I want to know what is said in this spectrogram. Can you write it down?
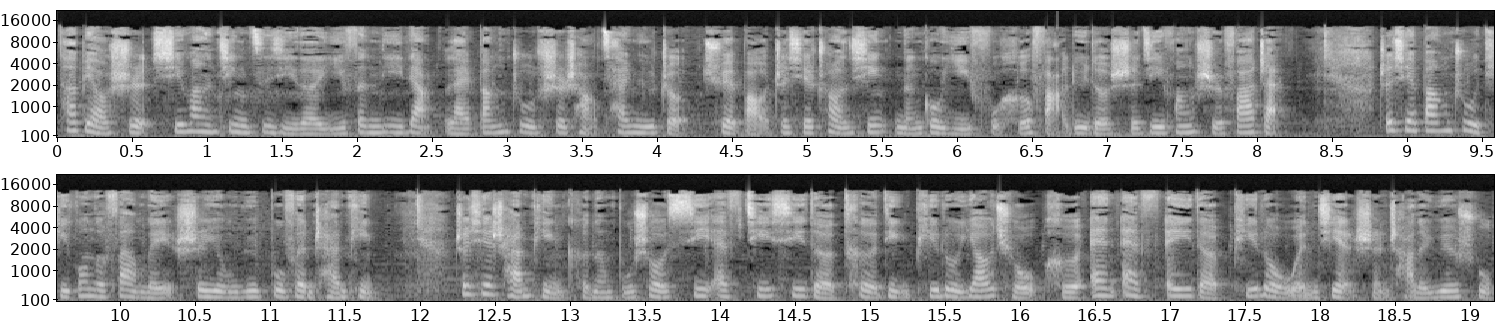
他表示，希望尽自己的一份力量来帮助市场参与者，确保这些创新能够以符合法律的实际方式发展。这些帮助提供的范围适用于部分产品，这些产品可能不受 CFTC 的特定披露要求和 NFA 的披露文件审查的约束。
